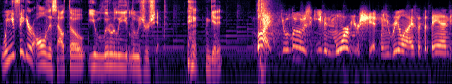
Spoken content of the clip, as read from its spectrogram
When you figure all this out, though, you literally lose your shit. Get it? But you lose even more of your shit when you realize that the band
